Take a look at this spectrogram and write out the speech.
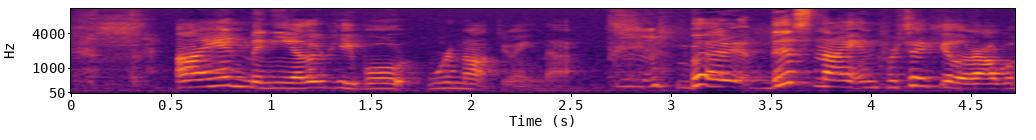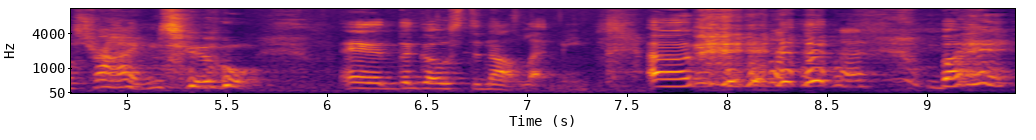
I and many other people were not doing that. but this night in particular, I was trying to, and the ghost did not let me. Um, but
